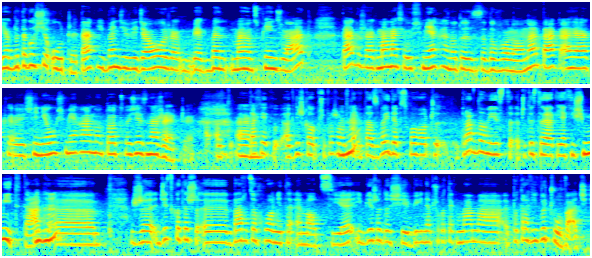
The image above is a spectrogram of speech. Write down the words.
jakby tego się uczy, tak? I będzie wiedziało, że jak mając 5 lat, tak? Że jak mama się uśmiecha, no to jest zadowolona tak? A jak e, się nie uśmiecha, no to coś jest na rzeczy. A, a, tak jak Agnieszka, przepraszam, mhm. tak teraz wejdę w słowo, czy prawdą jest, czy to jest to jak, jakiś mit, tak? Mhm. E, że dziecko też e, bardzo chłonie te emocje i bierze do siebie i na przykład jak mama potrafi wyczuwać,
